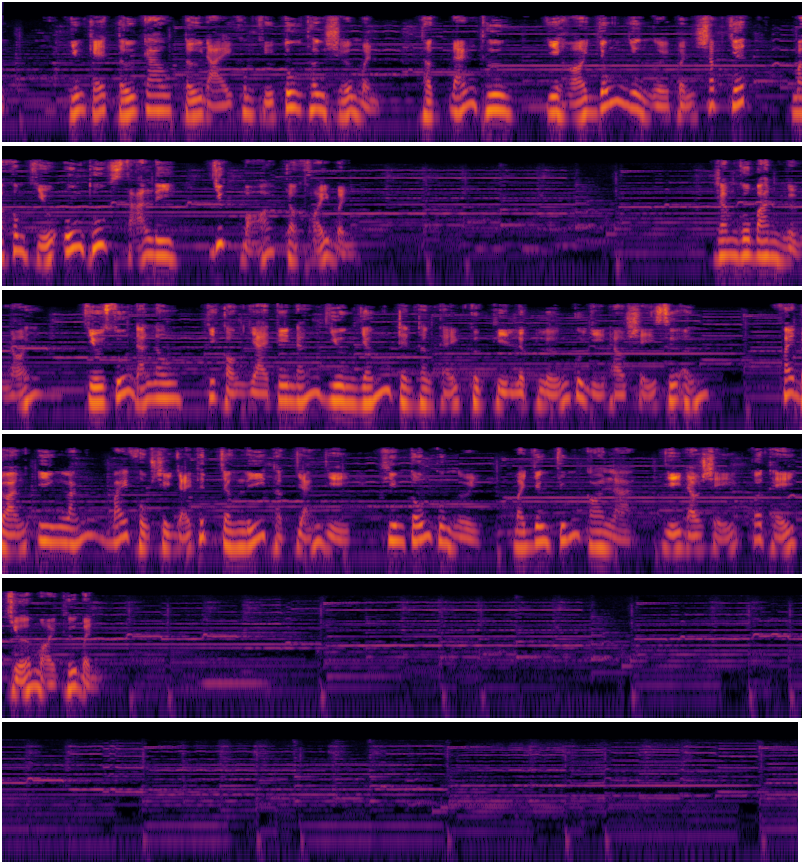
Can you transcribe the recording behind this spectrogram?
Những kẻ tự cao, tự đại không chịu tu thân sửa mình, thật đáng thương vì họ giống như người bệnh sắp chết mà không chịu uống thuốc xả ly, dứt bỏ cho khỏi bệnh. Ram Goban ngừng nói, chiều xuống đã lâu, chỉ còn vài tia nắng dương dấn trên thân thể cực kỳ lực lưỡng của vị đạo sĩ xứ Ấn. Phái đoạn yên lắng bái phục sự giải thích chân lý thật giản dị, khiêm tốn của người mà dân chúng coi là vị đạo sĩ có thể chữa mọi thứ bệnh.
